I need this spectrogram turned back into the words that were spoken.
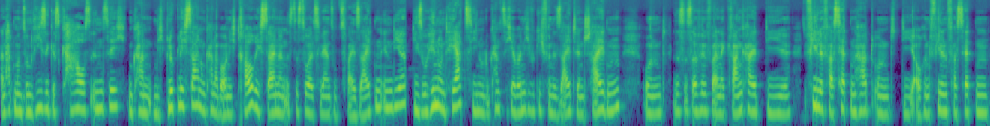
Dann hat man so ein riesiges Chaos in sich und kann nicht glücklich sein und kann aber auch nicht traurig sein. Dann ist es so, als wären so zwei Seiten in dir, die so hin und her ziehen und du kannst dich aber nicht wirklich für eine Seite entscheiden. Und das ist auf jeden Fall eine Krankheit, die viele Facetten hat und die auch in vielen Facetten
